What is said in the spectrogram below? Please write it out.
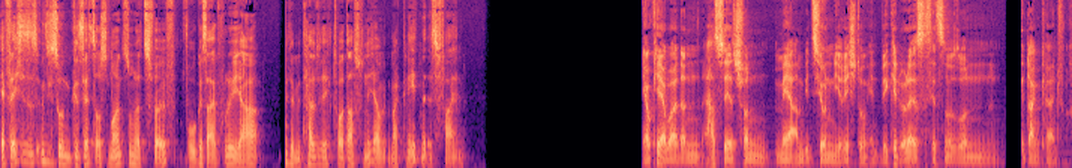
ja, vielleicht ist es irgendwie so ein Gesetz aus 1912, wo gesagt wurde, ja, mit dem Metalldetektor darfst du nicht, aber mit Magneten ist fein. Ja, okay, aber dann hast du jetzt schon mehr Ambitionen in die Richtung entwickelt oder ist das jetzt nur so ein Gedanke einfach?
